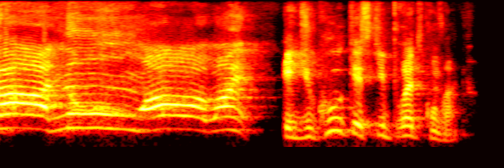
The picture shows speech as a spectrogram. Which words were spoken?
Ah non, ah. Et du coup, qu'est-ce qui pourrait te convaincre?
